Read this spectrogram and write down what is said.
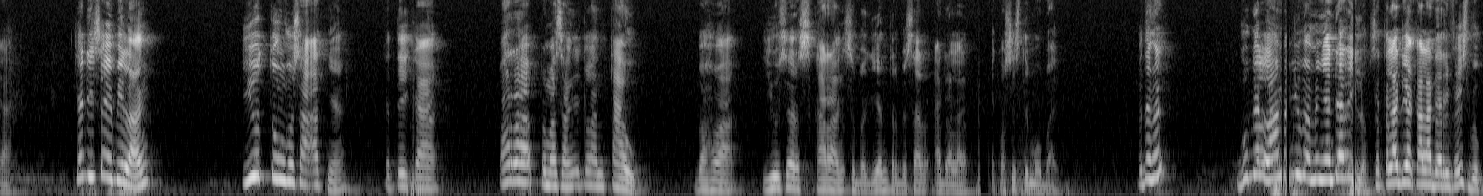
Ya. Jadi saya bilang, you tunggu saatnya ketika para pemasang iklan tahu bahwa user sekarang sebagian terbesar adalah ekosistem mobile. Betul kan? Google lama juga menyadari loh. Setelah dia kalah dari Facebook,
